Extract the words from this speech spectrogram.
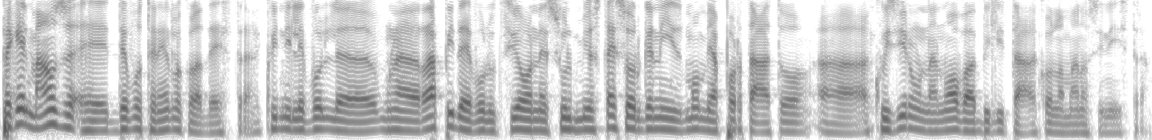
perché il mouse eh, devo tenerlo con la destra, quindi l'evol- una rapida evoluzione sul mio stesso organismo mi ha portato a acquisire una nuova abilità con la mano sinistra.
